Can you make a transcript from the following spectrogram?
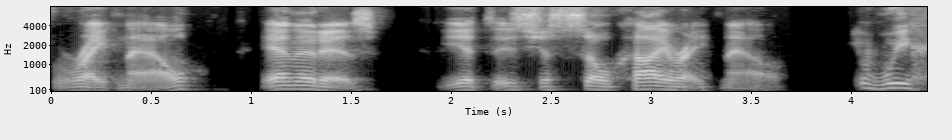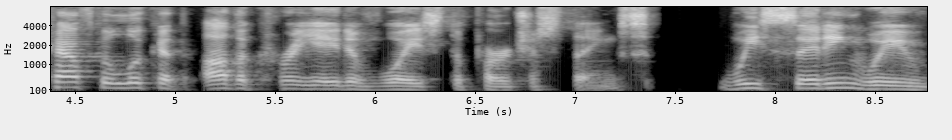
right now, and it is. It is just so high right now we have to look at other creative ways to purchase things. We sitting, we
